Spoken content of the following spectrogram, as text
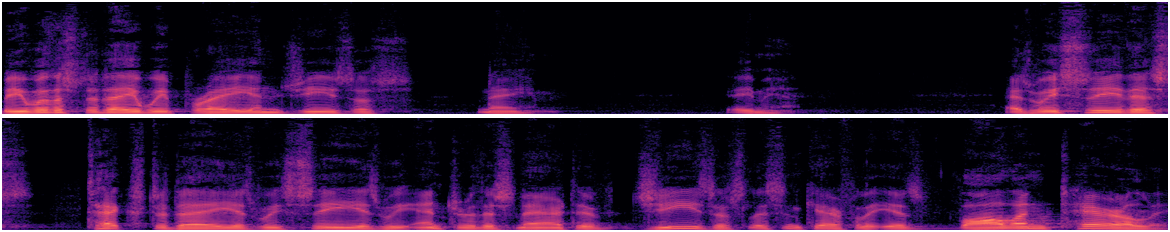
Be with us today, we pray, in Jesus' name. Amen. As we see this text today, as we see, as we enter this narrative, Jesus, listen carefully, is voluntarily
